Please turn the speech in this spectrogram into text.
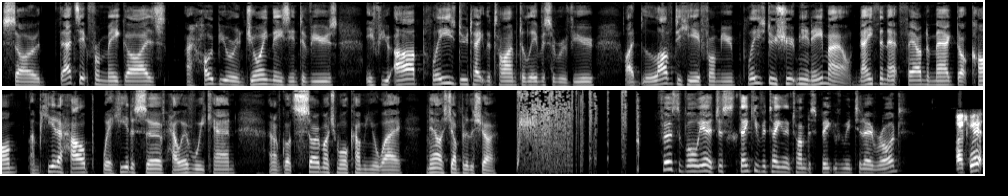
So that's it from me, guys. I hope you are enjoying these interviews. If you are, please do take the time to leave us a review. I'd love to hear from you. Please do shoot me an email, nathan at foundermag.com. I'm here to help. We're here to serve however we can. And I've got so much more coming your way. Now let's jump into the show. First of all, yeah, just thank you for taking the time to speak with me today, Rod. That's great.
